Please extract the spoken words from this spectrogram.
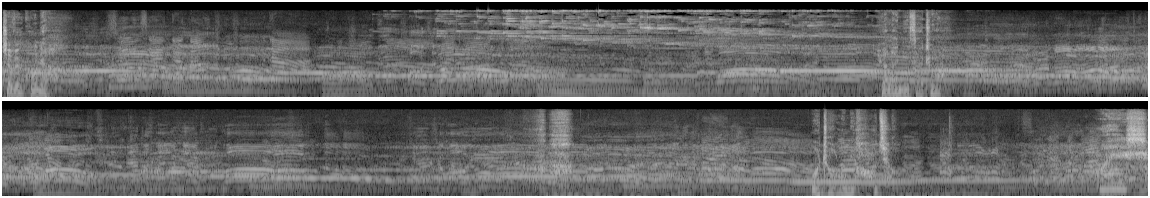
这位姑娘，原来你在这儿。我找了你好久。我也是。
